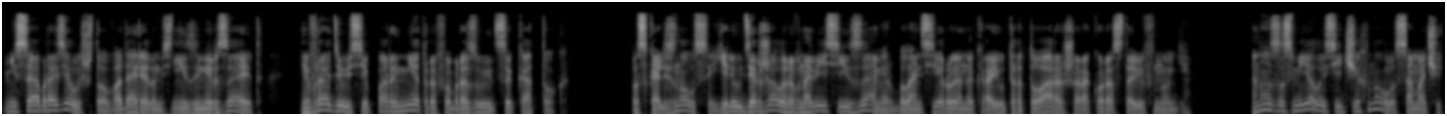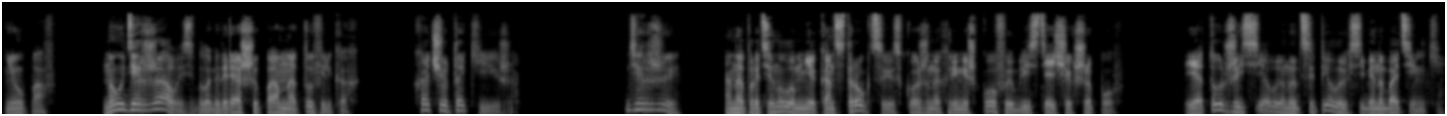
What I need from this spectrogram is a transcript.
Не сообразил, что вода рядом с ней замерзает, и в радиусе пары метров образуется каток. Поскользнулся, еле удержал равновесие и замер, балансируя на краю тротуара, широко расставив ноги. Она засмеялась и чихнула, сама чуть не упав. Но удержалась, благодаря шипам на туфельках. Хочу такие же. «Держи». Она протянула мне конструкции из кожаных ремешков и блестящих шипов. Я тут же сел и нацепил их себе на ботинки.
